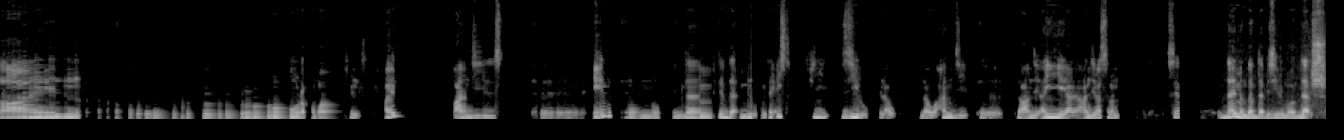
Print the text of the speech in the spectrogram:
line رقم واحد وعندي ان ده بتبدا منه بتعيش في zero في الأول لو عندي لو عندي اي يعني عندي مثلا دايما ببدا ب zero ما ببداش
